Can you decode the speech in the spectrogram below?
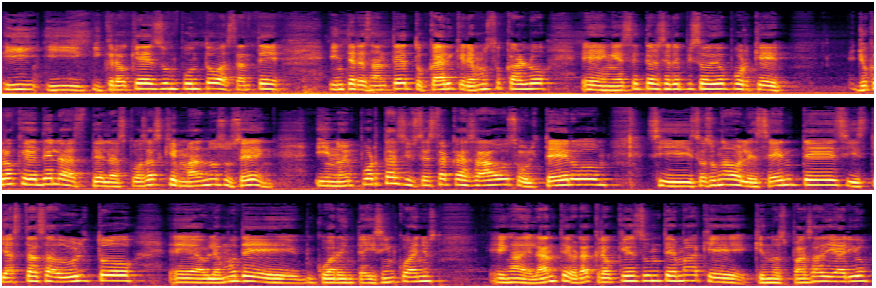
Y, y, y, creo que es un punto bastante interesante de tocar y queríamos tocarlo en este tercer episodio porque yo creo que es de las, de las cosas que más nos suceden. Y no importa si usted está casado, soltero, si sos un adolescente, si ya estás adulto, eh, hablamos de 45 años en adelante, ¿verdad? Creo que es un tema que, que nos pasa a diario,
